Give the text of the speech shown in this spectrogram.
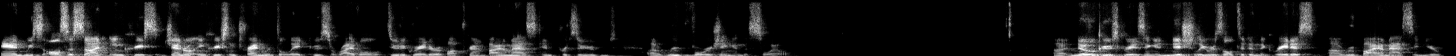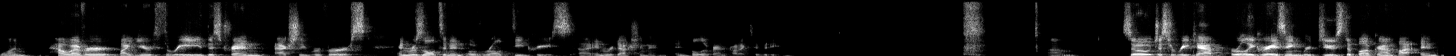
And we also saw an increase, general increase in trend with delayed goose arrival due to greater above ground biomass and presumed uh, root foraging in the soil. Uh, no goose grazing initially resulted in the greatest uh, root biomass in year one. However, by year three, this trend actually reversed and resulted in an overall decrease uh, in reduction in, in, below ground productivity. Um, so just to recap, early grazing reduced above ground and,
